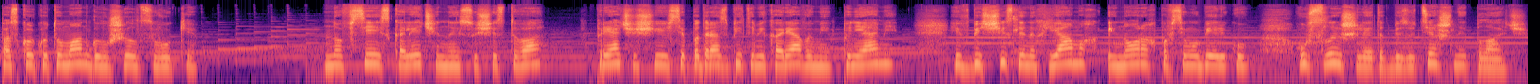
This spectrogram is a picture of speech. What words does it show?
поскольку туман глушил звуки. Но все искалеченные существа, прячущиеся под разбитыми корявыми пнями и в бесчисленных ямах и норах по всему берегу, услышали этот безутешный плач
